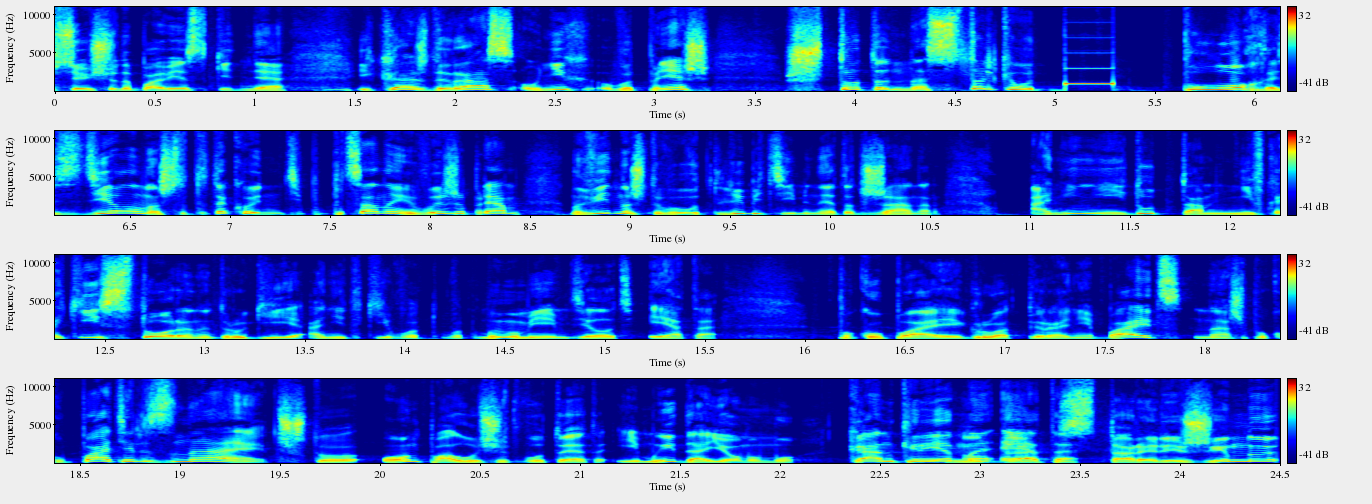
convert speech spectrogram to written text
все еще на повестке дня. И каждый раз у них, вот, понимаешь, что-то настолько вот блядь, плохо сделано, что ты такой, ну, типа, пацаны, вы же прям, ну, видно, что вы вот любите именно этот жанр. Они не идут там ни в какие стороны другие. Они такие, вот, вот мы умеем делать это. Покупая игру от Piranha Bytes, наш покупатель знает, что он получит вот это. И мы даем ему конкретно Ну да, это. Старорежимную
